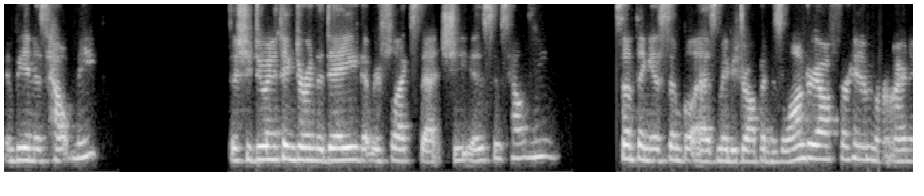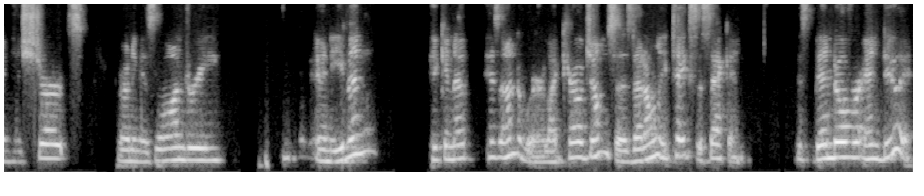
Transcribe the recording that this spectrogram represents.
and being his helpmeet? Does she do anything during the day that reflects that she is his helpmeet? Something as simple as maybe dropping his laundry off for him or ironing his shirts, running his laundry, and even picking up his underwear. Like Carol Jones says, that only takes a second. Just bend over and do it.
